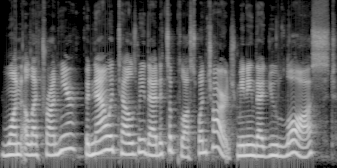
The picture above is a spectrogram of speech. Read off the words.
one electron here. But now it tells me that it's a plus one charge, meaning that you lost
